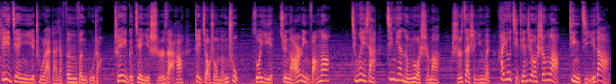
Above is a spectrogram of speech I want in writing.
这建议一出来，大家纷纷鼓掌，这个建议实在哈，这教授能处，所以去哪儿领房呢？请问一下，今天能落实吗？实在是因为还有几天就要生了，挺急的。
